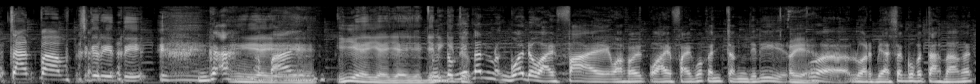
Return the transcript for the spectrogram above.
satpam security. Enggak ah, Iya iya ngapain? iya iya iya iya. Jadi Untungnya gitu. kan gue ada wifi, wifi, wifi gue kenceng, jadi Oh, iya. gua luar biasa gue betah banget.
